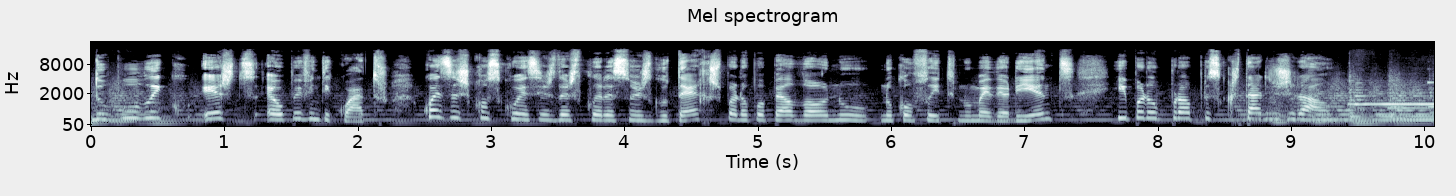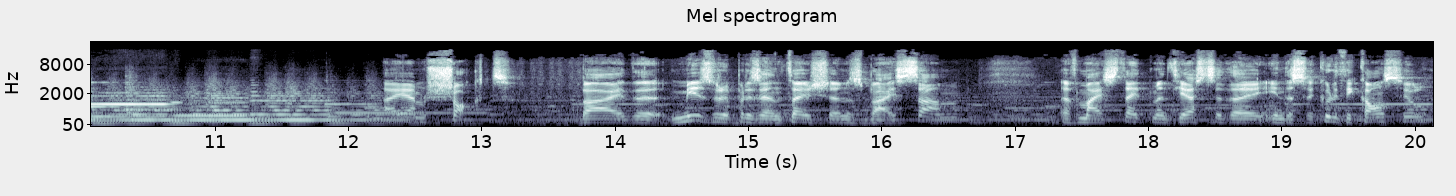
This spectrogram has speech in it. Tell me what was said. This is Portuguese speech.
Do público, este é o P24. Quais as consequências das declarações de Guterres para o papel da ONU no conflito no Médio Oriente e para o próprio secretário-geral? I am shocked by the misrepresentations by some of my statement yesterday in the Security Council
